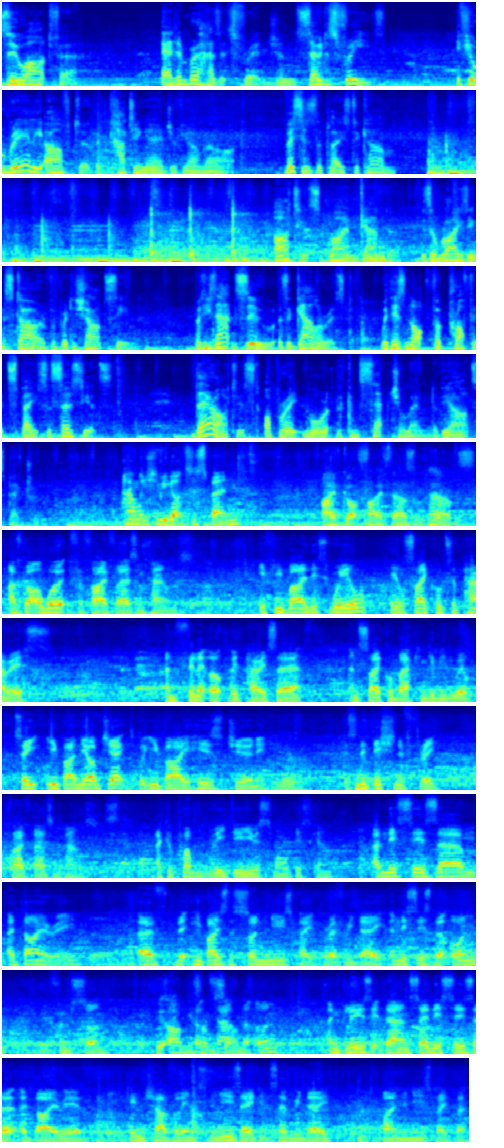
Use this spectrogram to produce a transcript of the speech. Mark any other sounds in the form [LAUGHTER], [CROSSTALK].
Zoo Art Fair. Edinburgh has its fringe, and so does Frieze. If you're really after the cutting edge of young art, this is the place to come. Artist Ryan Gander is a rising star of the British art scene, but he's at Zoo as a gallerist with his not-for-profit space associates. Their artists operate more at the conceptual end of the art spectrum. How much have you got to spend? I've got £5,000. I've got to work for £5,000. If you buy this wheel, he'll cycle to Paris and fill it up with Paris Air and cycle back and give you the wheel. So you buy the object, but you buy his journey. It's an addition of three, £5,000. I could probably do you a small discount. And this is um, a diary of that he buys the Sun newspaper every day, and this is the Un from Sun. The Cuts from out the Un and glues it down. So this is a, a diary of him travelling to the newsagents every day, buying the newspaper.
